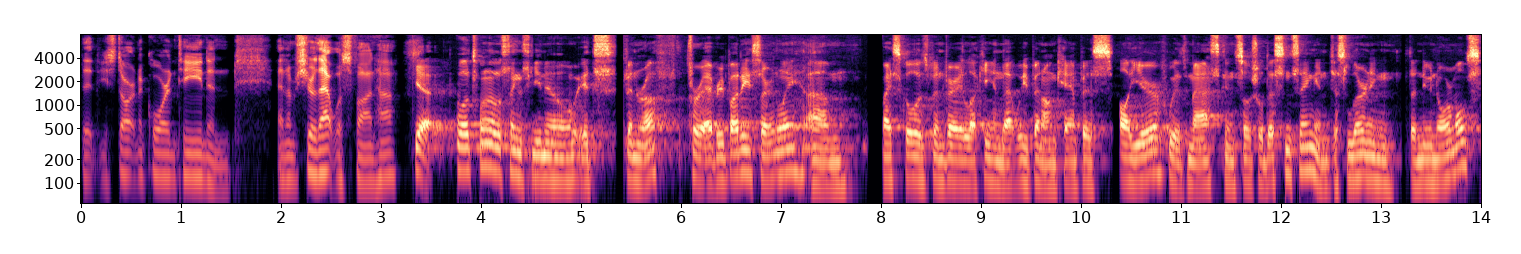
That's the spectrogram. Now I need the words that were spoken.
that you start in a quarantine, and and I'm sure that was fun, huh? Yeah, well, it's one of those things. You know, it's been rough for everybody, certainly. Um, my school has been very lucky in that we've been on campus all year with masks and social distancing and just learning the new normals.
